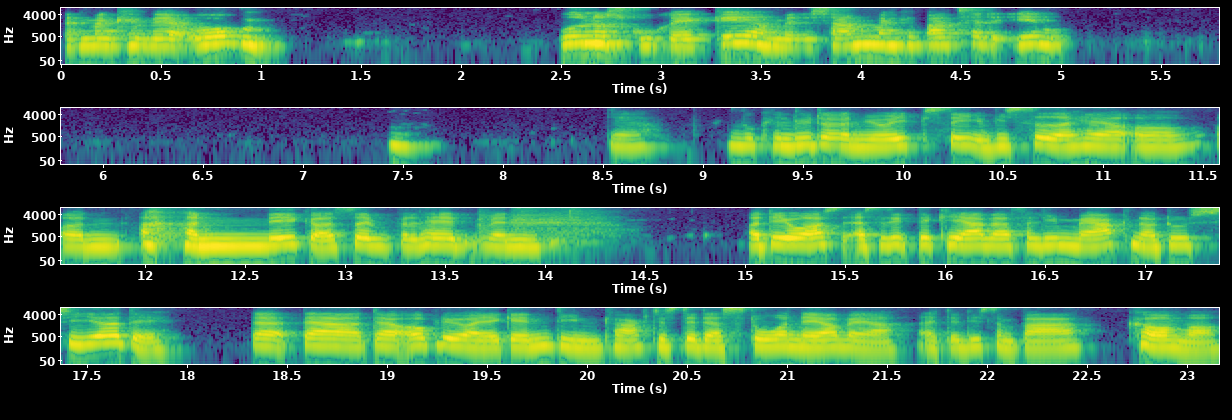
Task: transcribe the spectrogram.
at man kan være åben, uden at skulle reagere med det samme. Man kan bare tage det ind. Mm. Ja, nu kan lytteren jo ikke se, at vi sidder her og, og, og nikker simpelthen, men og det er jo også, altså det, det kan jeg i hvert fald lige mærke, når du siger det, der, der, der oplever jeg igen din, faktisk det der store nærvær, at det ligesom bare kommer.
